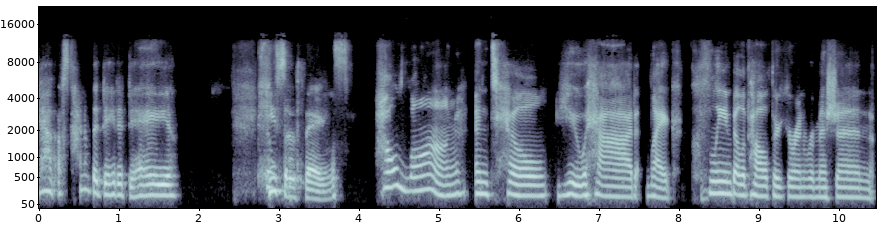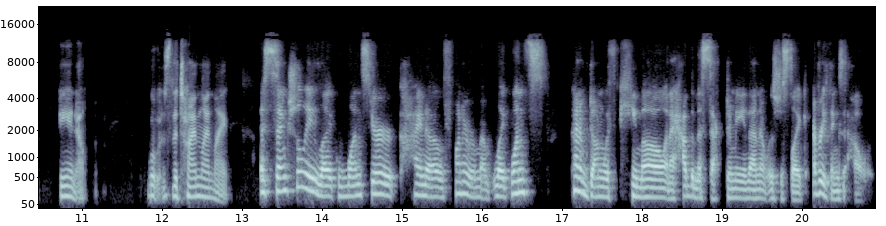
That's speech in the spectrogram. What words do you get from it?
yeah, that was kind of the day to day piece so, of things. How long until you had like clean bill of health or you're in remission, you know, what was the timeline like? Essentially, like once you're kind of, what I remember, like once kind of done with chemo and I had the mastectomy, then it was just like everything's out,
